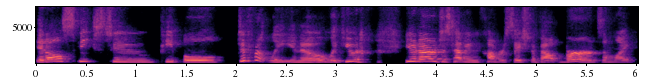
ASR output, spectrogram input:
it all speaks to people differently you know? Like you you and i are just having a conversation about birds. I'm like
